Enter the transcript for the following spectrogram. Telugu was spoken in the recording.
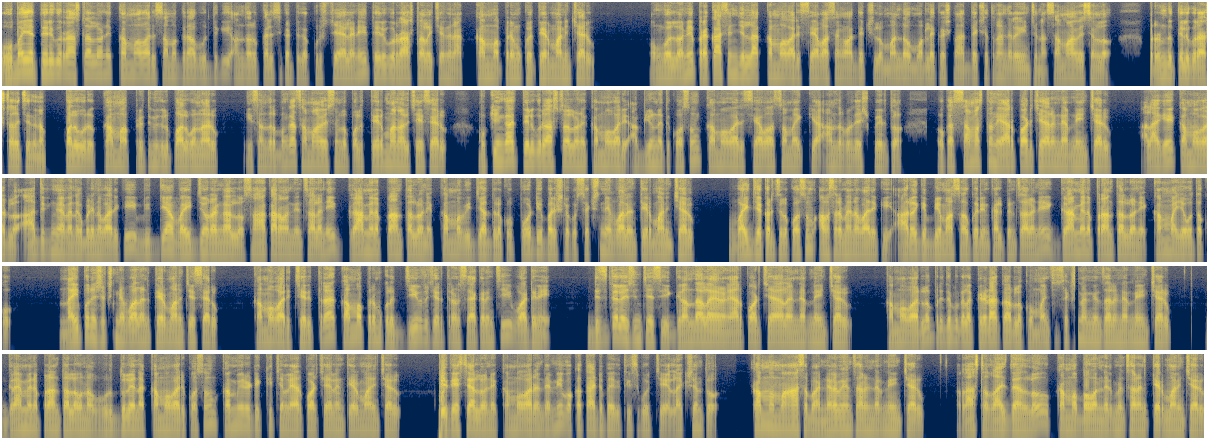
ఉభయ తెలుగు రాష్ట్రాల్లోని కమ్మవారి సమగ్రాభివృద్ధికి అందరూ కలిసికట్టుగా కృషి చేయాలని తెలుగు రాష్ట్రాలకు చెందిన కమ్మ ప్రముఖులు తీర్మానించారు. ఒంగోలులోని ప్రకాశం జిల్లా కమ్మవారి సేవా సంఘం అధ్యక్షులు మండవ మురళీకృష్ణ అధ్యక్షతన నిర్వహించిన సమావేశంలో రెండు తెలుగు రాష్ట్రాలకు చెందిన పలువురు కమ్మ ప్రతినిధులు పాల్గొన్నారు. ఈ సందర్భంగా సమావేశంలో పలు తీర్మానాలు చేశారు. ముఖ్యంగా తెలుగు రాష్ట్రాల్లోని కమ్మవారి అభ్యున్నతి కోసం కమ్మవారి సేవా సమైక్య ఆంధ్రప్రదేశ్ పేరుతో ఒక సంస్థను ఏర్పాటు చేయాలని నిర్ణయించారు. అలాగే కమ్మవారిలో ఆర్థికంగా వెనకబడిన వారికి విద్య వైద్యం రంగాల్లో సహకారం అందించాలని గ్రామీణ ప్రాంతాల్లోని కమ్మ విద్యార్థులకు పోటీ పరీక్షలకు శిక్షణ ఇవ్వాలని తీర్మానించారు. వైద్య ఖర్చుల కోసం అవసరమైన వారికి ఆరోగ్య బీమా సౌకర్యం కల్పించాలని గ్రామీణ ప్రాంతాల్లోని కమ్మ యువతకు నైపుణ్య శిక్షణ ఇవ్వాలని తీర్మానం చేశారు. కమ్మవారి చరిత్ర కమ్మ ప్రముఖుల జీవిత చరిత్రను సేకరించి వాటిని డిజిటలైజేషన్ చేసి గ్రంథాలయాలను ఏర్పాటు చేయాలని నిర్ణయించారు. కమ్మవారిలో ప్రతిభ గల క్రీడాకారులకు మంచి శిక్షణ అందించాలని నిర్ణయించారు. గ్రామీణ ప్రాంతాల్లో ఉన్న వృద్ధులైన కమ్మవారి కోసం కమ్యూనిటీ కిచెన్లు ఏర్పాటు చేయాలని తీర్మానించారు. విదేశాల్లోని కమ్మవారందరినీ ఒక తాటిపైకి తీసుకొచ్చే లక్ష్యంతో కమ్మ మహాసభ నిర్వహించాలని నిర్ణయించారు. రాష్ట్ర రాజధానిలో కమ్మ భవన్ నిర్మించాలని తీర్మానించారు.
